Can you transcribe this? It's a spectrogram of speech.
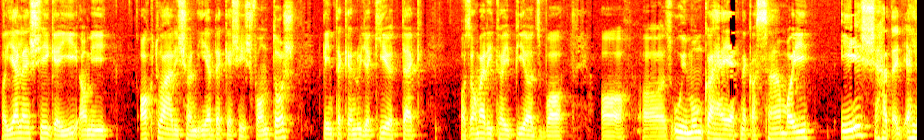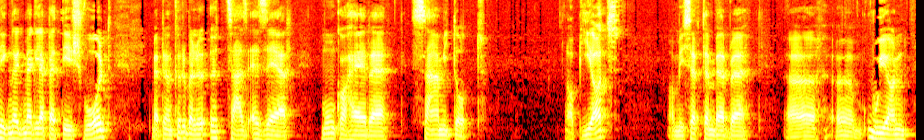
a jelenségei, ami aktuálisan érdekes és fontos. Pénteken ugye kijöttek az amerikai piacba a, az új munkahelyeknek a számai, és hát egy elég nagy meglepetés volt, mert olyan körülbelül 500 ezer munkahelyre számított a piac, ami szeptemberben uh, újan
